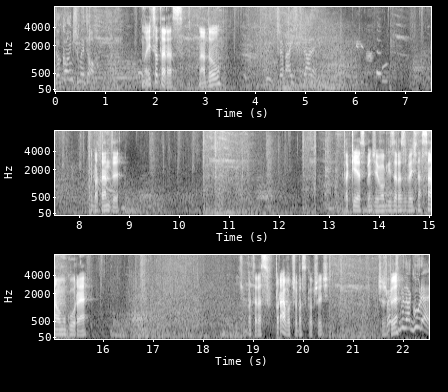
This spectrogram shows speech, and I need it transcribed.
Dokończmy to! No i co teraz? Na dół? Trzeba iść dalej. Chyba tędy. Tak jest, będziemy mogli zaraz wejść na samą górę. I chyba teraz w prawo trzeba skoczyć. Czyżby? Wejdźmy na górę!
